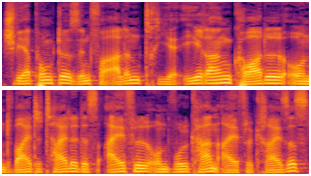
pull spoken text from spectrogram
Schwerpunkte sind vor allem Trier-Erang, Kordel und weite Teile des Eifel- und Vulkaneifelkreises.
